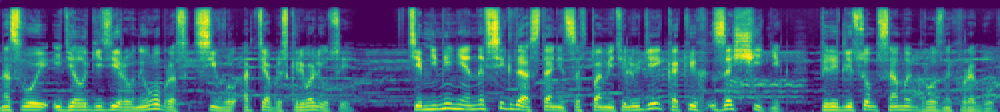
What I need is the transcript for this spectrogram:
на свой идеологизированный образ, символ Октябрьской революции, тем не менее навсегда останется в памяти людей как их защитник перед лицом самых грозных врагов.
